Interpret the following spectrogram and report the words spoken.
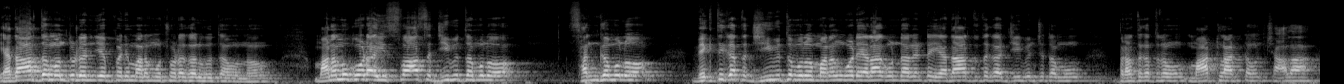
యథార్థవంతుడు అని చెప్పని మనము చూడగలుగుతూ ఉన్నాం. మనము కూడా విశ్వాస జీవితంలో సంఘములో వ్యక్తిగత జీవితంలో మనం కూడా ఎలాగ ఉండాలంటే యథార్థతగా జీవించటము బ్రతకటం మాట్లాడటం చాలా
